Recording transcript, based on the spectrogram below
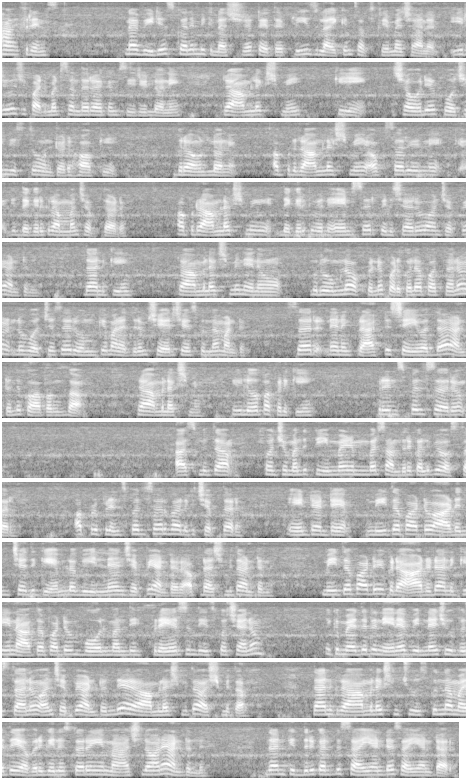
Hi friends. నా videos కానీ మీకు నచ్చినట్టయితే please like and subscribe my channel. ఈరోజు పడిమటి సందరాగం సీరియల్లోని రామలక్ష్మికి శౌర్య కోచింగ్ ఇస్తూ ఉంటాడు హాకీ గ్రౌండ్లోనే. అప్పుడు రామలక్ష్మి ఒకసారి దగ్గరికి రమ్మని చెప్తాడు. అప్పుడు రామలక్ష్మి దగ్గరికి వెళ్ళి ఏంటి సార్ పిలిచారు? అని చెప్పి అంటుంది. దానికి రామలక్ష్మి నేను రూమ్లో ఒక్కడనే పడుకోలేకపోతున్నాను. నువ్వు వచ్చేసే రూమ్కి మన ఇద్దరం షేర్ చేసుకుందాం అంటుంది. సార్ నేను ప్రాక్టీస్ చేయవద్దా? అని అంటుంది కోపంగా. రామలక్ష్మి. ఈలోపు అక్కడికి ప్రిన్సిపల్ సారు అస్మిత కొంచెం మంది టీమ్ మెంబర్స్ అందరూ కలిపి వస్తారు. అప్పుడు ప్రిన్సిపల్ సార్ వాళ్ళకి చెప్తారు ఏంటంటే మీతో పాటు ఆడించేది గేమ్లో వీళ్ళనే అని చెప్పి అంటారు. అప్పుడు అస్మిత అంటుంది మీతో పాటు ఇక్కడ ఆడడానికి నాతో పాటు బోల్ మంది ప్లేయర్స్ని తీసుకొచ్చాను. ఇక మీదట నేనే విన్నే చూపిస్తాను అని చెప్పి అంటుంది రామలక్ష్మితో అస్మిత. దానికి రామలక్ష్మి చూసుకుందాం అయితే ఎవరు గెలుస్తారో ఈ మ్యాచ్లో అని అంటుంది. దానికి ఇద్దరు కలిపి సై అంటే సై అంటారు.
